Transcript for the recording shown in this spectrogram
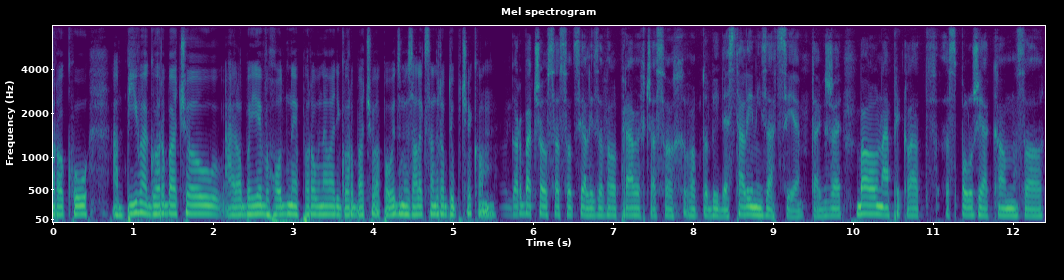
roku a býva Gorbačov, alebo je vhodné porovnávať Gorbačova povedzme s Aleksandrom Dubčekom. Gorbačov sa socializoval práve v časoch v období destalinizácie, takže bol napríklad spolužiakom so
